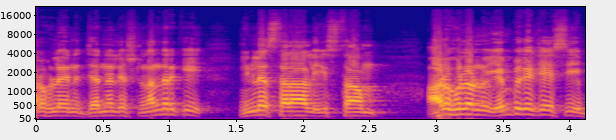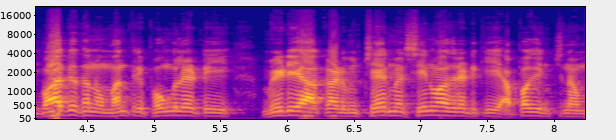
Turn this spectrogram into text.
అర్హులైన జర్నలిస్టులందరికీ ఇళ్ళ స్థలాలు ఇస్తాం. అర్హులను ఎంపిక చేసి బాధ్యతను మంత్రి పొంగులేటి మీడియా అకాడమీ చైర్మన్ శ్రీనివాసరెడ్డికి అప్పగించినాం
